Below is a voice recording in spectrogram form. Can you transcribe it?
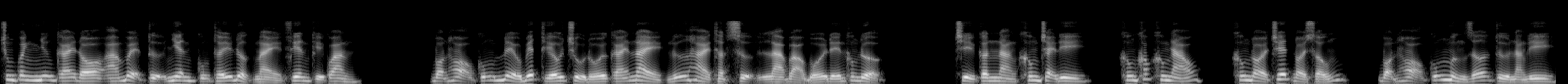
Trung quanh những cái đó ám vệ tự nhiên cũng thấy được này phiên kỳ quan. Bọn họ cũng đều biết thiếu chủ đối cái này nữ hài thật sự là bảo bối đến không được. Chỉ cần nàng không chạy đi, không khóc không náo, không đòi chết đòi sống, bọn họ cũng mừng rỡ từ nàng đi.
